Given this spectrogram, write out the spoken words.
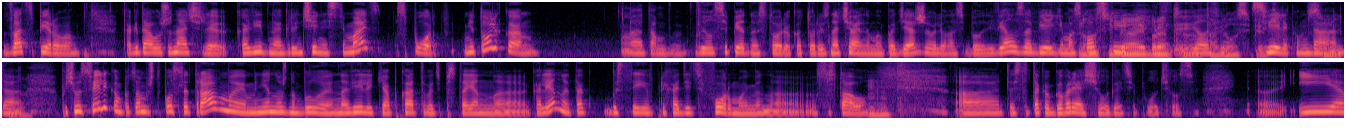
с 21 когда уже начали ковидные ограничения снимать, спорт. Не только а, там велосипедную историю, которую изначально мы поддерживали. У нас были велозабеги, московские. Ну, у тебя и бренд э, велосипед. Там велосипед. С великом, да, с великом, да, да. Почему с великом? Потому что после травмы мне нужно было на велике обкатывать постоянно колено и так быстрее приходить в форму именно сустава. Угу. А, то есть это так как говорящий логотип получился. Э, и...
